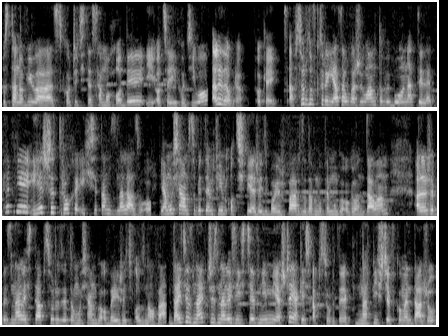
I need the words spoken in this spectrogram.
postanowiła skoczyć te samochody i o co jej chodziło. Ale dobra, okej. Z absurdów, które ja zauważyłam, to by było na tyle. Pewnie jeszcze trochę ich się tam znalazło. Ja musiałam sobie ten film odświeżyć, bo już bardzo dawno temu go oglądałam ale żeby znaleźć te absurdy, to musiałam go obejrzeć od nowa. Dajcie znać, czy znaleźliście w nim jeszcze jakieś absurdy. Napiszcie w komentarzu.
